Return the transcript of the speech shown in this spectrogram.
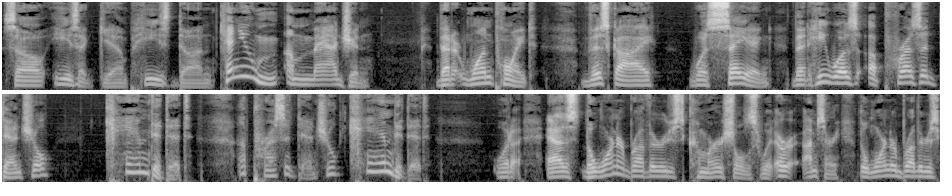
So he's a gimp. He's done. Can you imagine that at one point this guy was saying that he was a presidential candidate? A presidential candidate. What a, as the Warner Brothers commercials would or I'm sorry, the Warner Brothers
